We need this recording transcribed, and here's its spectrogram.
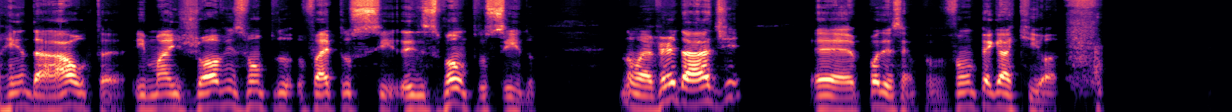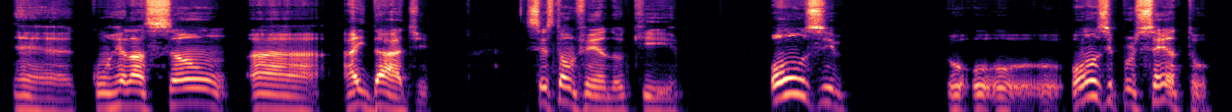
renda alta e mais jovens vão pro, vai pro Ciro, eles vão para o Ciro. Não é verdade. É, por exemplo, vamos pegar aqui, ó, é, com relação à, à idade. Vocês estão vendo que 11 o, o, 11%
